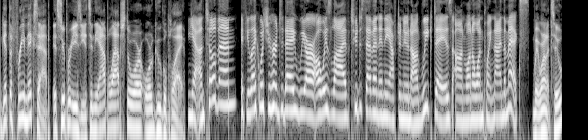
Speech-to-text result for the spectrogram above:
get the free Mix app. It's super easy. It's in the Apple App Store or Google Play. Yeah, until then, if you like what you heard today, we are always live 2 to 7 in the afternoon on weekdays on 101.9 The Mix. Wait, we're on at two?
